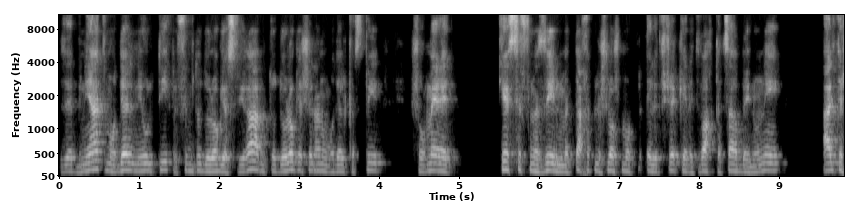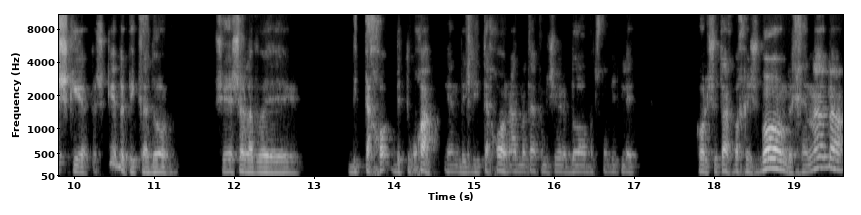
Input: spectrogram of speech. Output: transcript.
זה בניית מודל ניהול תיק לפי מתודולוגיה סבירה, המתודולוגיה שלנו מודל כספית שאומרת כסף נזיל מתחת ל-300 אלף שקל לטווח קצר בינוני, אל תשקיע, תשקיע בפיקדון שיש עליו אה, ביטחון, בטוחה, כן, בביטחון עד 250 אלף דולר בארצות הברית לכל שותף בחשבון וכן הלאה,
